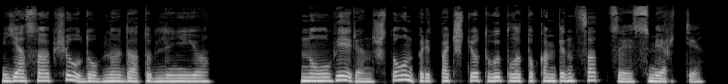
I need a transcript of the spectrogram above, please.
Я сообщу удобную дату для нее. Но уверен, что он предпочтет выплату компенсации смерти.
